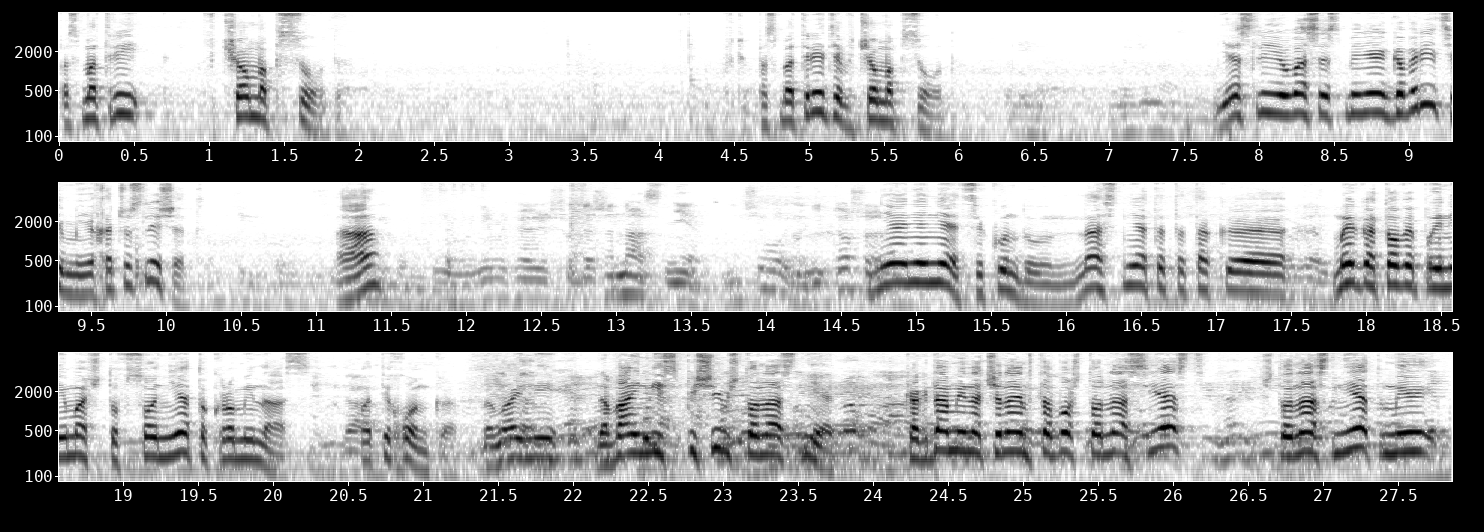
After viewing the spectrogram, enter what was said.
Посмотри, в чем абсурд. Посмотрите, в чем абсурд. Если у вас есть мнение, говорите мне, я хочу слышать. А? Говорит, что даже нас нет. Ничего Ну. Не то, что... Не, не, нет, секунду. Нас нет, это так. э, мы готовы принимать, что все нету, кроме нас. Потихоньку. Давай не, давай не спешим, что нас нет. Когда мы начинаем с того, что нас есть, что нас нет, мы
